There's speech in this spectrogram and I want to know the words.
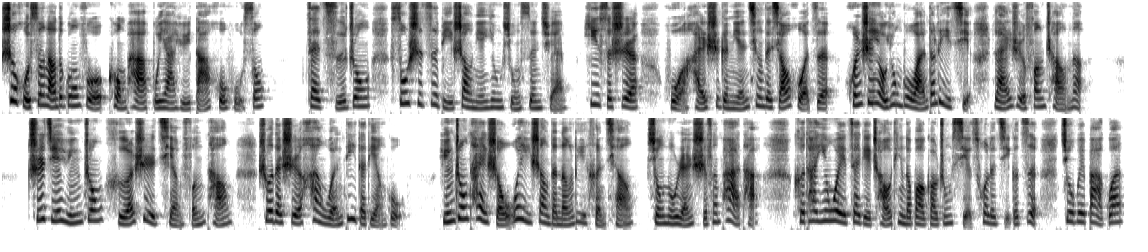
射虎孙郎的功夫恐怕不亚于打虎武松。在词中，苏轼自比少年英雄孙权，意思是我还是个年轻的小伙子，浑身有用不完的力气，来日方长呢。持节云中何日遣冯唐，说的是汉文帝的典故。云中太守魏尚的能力很强，匈奴人十分怕他，可他因为在给朝廷的报告中写错了几个字，就被罢官。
